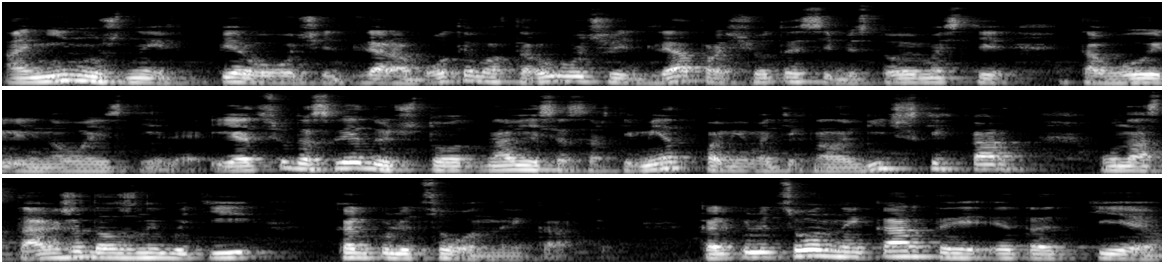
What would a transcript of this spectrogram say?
они нужны в первую очередь для работы, во вторую очередь для просчета себестоимости того или иного изделия. И отсюда следует, что на весь ассортимент, помимо технологических карт, у нас также должны быть и калькуляционные карты. Калькуляционные карты это те,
